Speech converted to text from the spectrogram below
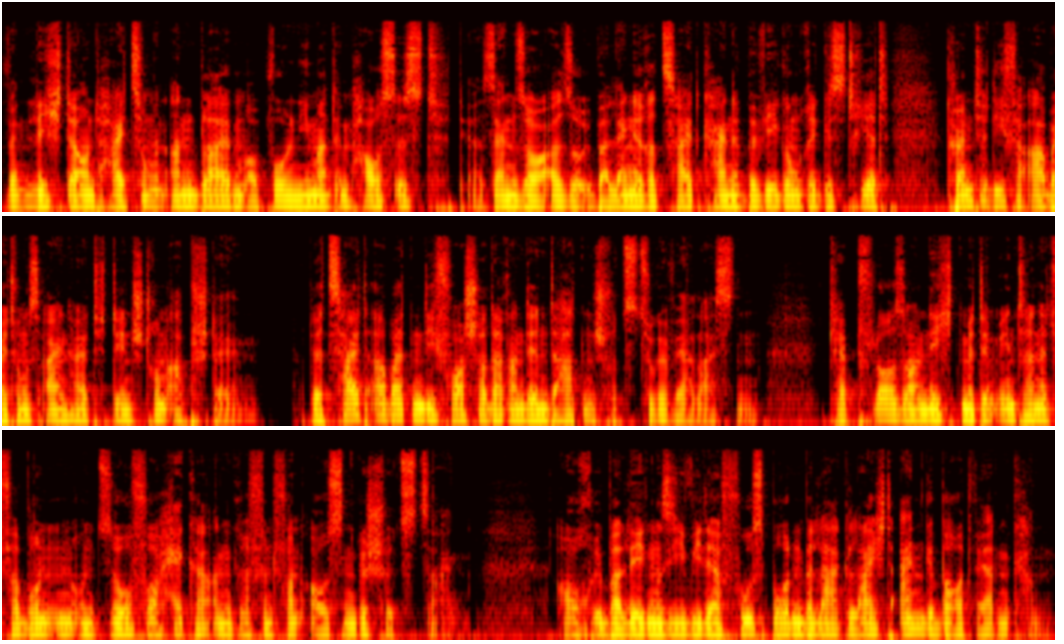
Wenn Lichter und Heizungen anbleiben, obwohl niemand im Haus ist, der Sensor also über längere Zeit keine Bewegung registriert, könnte die Verarbeitungseinheit den Strom abstellen. Derzeit arbeiten die Forscher daran, den Datenschutz zu gewährleisten. Capfloor soll nicht mit dem Internet verbunden und so vor Hackerangriffen von außen geschützt sein. Auch überlegen sie, wie der Fußbodenbelag leicht eingebaut werden kann.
